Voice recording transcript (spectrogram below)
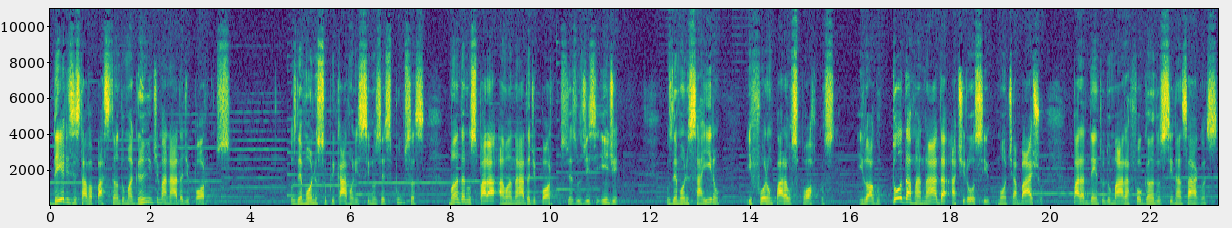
deles estava pastando uma grande manada de porcos. Os demônios suplicavam-lhe: Se nos expulsas, manda-nos para a manada de porcos. Jesus disse: Ide. Os demônios saíram e foram para os porcos. E logo toda a manada atirou-se monte abaixo para dentro do mar, afogando-se nas águas.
